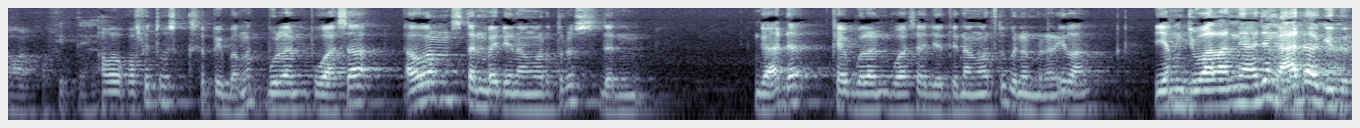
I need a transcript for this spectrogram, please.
awal covid ya Awal Covid tuh sepi banget. Bulan puasa, aku kan standby di Nangor terus dan nggak ada kayak bulan puasa Jatinangor tuh benar-benar hilang. Yang jualannya aja nggak ada gitu.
